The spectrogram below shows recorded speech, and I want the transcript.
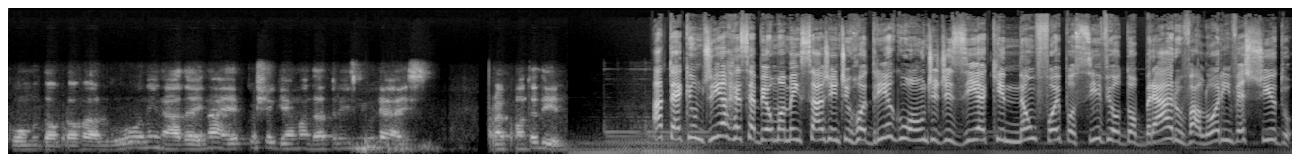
como dobrar o valor nem nada. Aí na época eu cheguei a mandar 3 mil reais para a conta dele. Até que um dia recebeu uma mensagem de Rodrigo onde dizia que não foi possível dobrar o valor investido.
